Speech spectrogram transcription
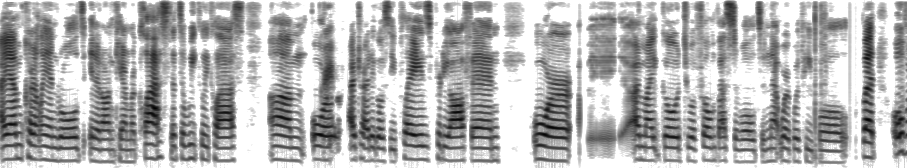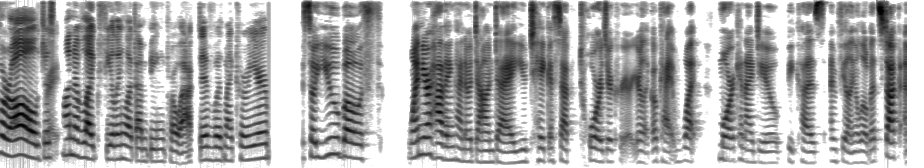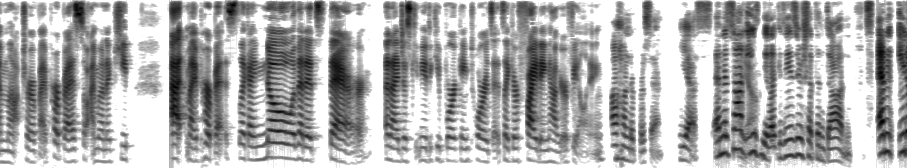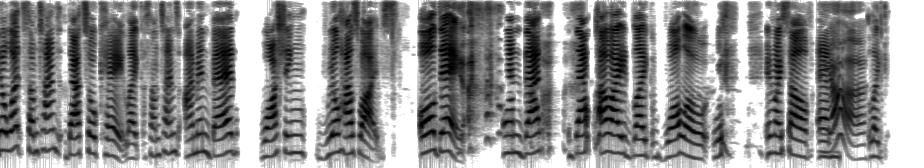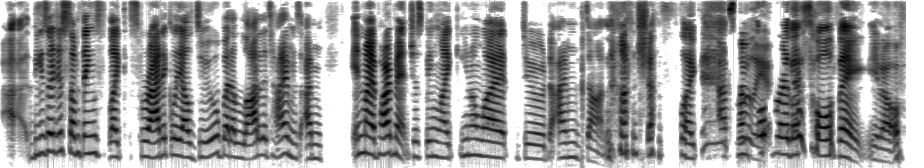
I am currently enrolled in an on-camera class that's a weekly class, um, or Great. I try to go see plays pretty often, or eh, I might go to a film festival to network with people. But overall, just Right. kind of like feeling like I'm being proactive with my career. so you both when you're having kind of a down day you take a step towards your career you're like okay what more can i do because i'm feeling a little bit stuck i'm not sure of my purpose so i'm going to keep at my purpose like i know that it's there and i just need to keep working towards it it's like you're fighting how you're feeling A hundred percent. Yes. And it's not Yeah. easy. Like it's easier said than done. And you know what? Sometimes that's okay. Like sometimes I'm in bed watching Real Housewives all day. yeah And that that's how I like wallow with in myself and yeah like uh, these are just some things like sporadically I'll do, but a lot of the times I'm in my apartment just being like, you know what, dude, I'm done. I'm just like absolutely I'm over this whole thing, you know.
